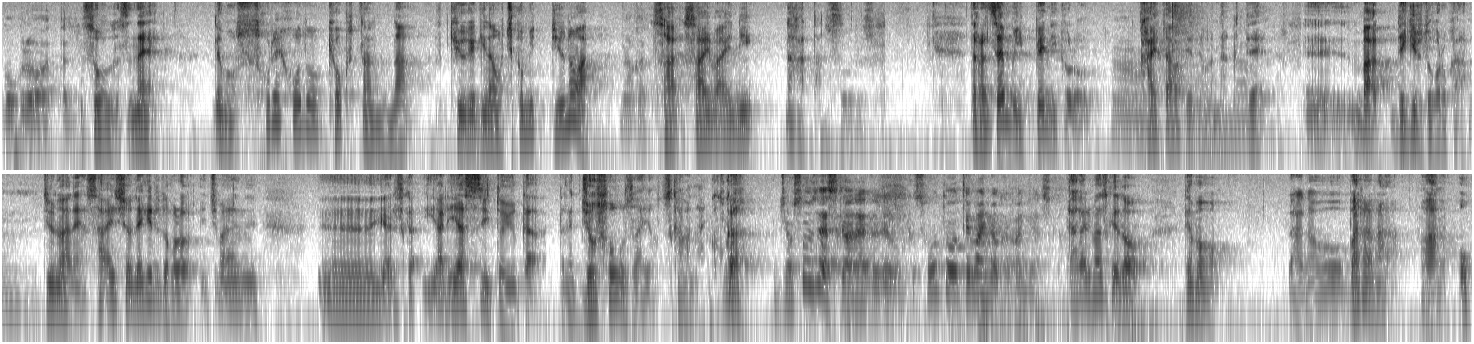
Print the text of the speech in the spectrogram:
ご苦労はあったんですそうですね。でもそれほど極端な急激な落ち込みっていうのは幸いになかったんです。そうですか。だから全部いっぺんにこのうん。変えたわけではなくて、えーまあできるところから、っていうのはね最初できるところ一番、えーやりすかやりやすいというかだから除草剤を使わない。ここから。除草剤使わないとでも相当手間暇かかるんじゃないですか。かかりますけどでもあのバナナは大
